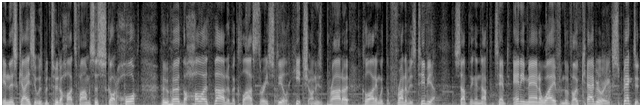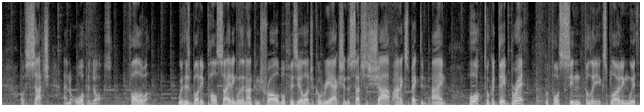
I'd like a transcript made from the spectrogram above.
In this case, it was Betoota Heights pharmacist Scott Hawke who heard the hollow thud of a Class 3 steel hitch on his Prado colliding with the front of his tibia. Something enough to tempt any man away from the vocabulary expected of such an orthodox follower with his body pulsating with an uncontrollable physiological reaction to such a sharp, unexpected pain. Hawke took a deep breath before sinfully exploding with,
